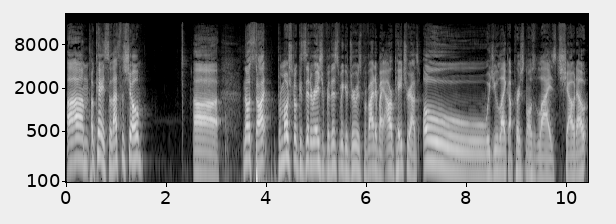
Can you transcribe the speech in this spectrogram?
Um, okay, so that's the show. Uh, no, it's not. Promotional consideration for this week of Drew is provided by our Patreons. Oh, would you like a personalized shout out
